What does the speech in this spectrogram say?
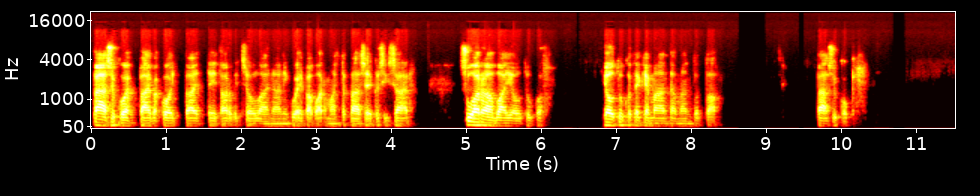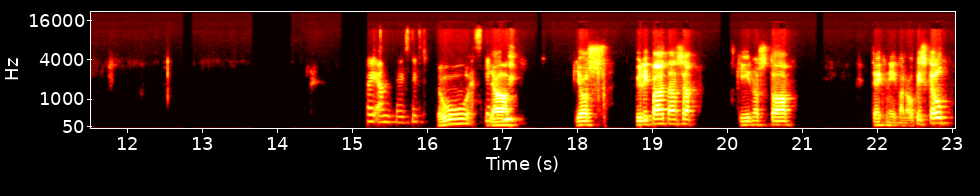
pääsykoepäivä koittaa, ettei tarvitse olla enää niin kuin epävarma, että pääseekö sisään suoraan vai joutuuko, joutuuko tekemään tämän tota, pääsykokeen. Ai anteeksi nyt. Juu, ja jos ylipäätänsä kiinnostaa tekniikan opiskelu,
